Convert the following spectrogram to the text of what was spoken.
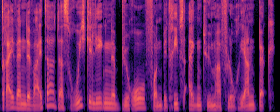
Drei Wände weiter das ruhig gelegene Büro von Betriebseigentümer Florian Böck.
